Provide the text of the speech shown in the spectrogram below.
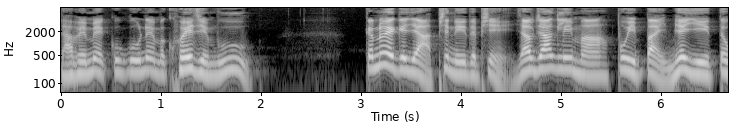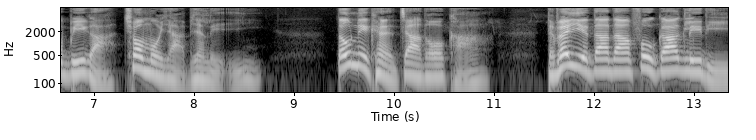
ဒါပေမဲ့ကိုကိုနဲ့မခွဲချင်ဘူးကနွဲ့ကြရဖြစ်နေသဖြင့်ယောက်ျားကလေးမှာပွေပိုက်မျက်ရည်တုပ်ပေးကချော့မော့ရပြန်လေ၏သုံးနှစ်ခန့်ကြာသောအခါတပည့်ရသားသားဖို့ကားကလေးသည်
